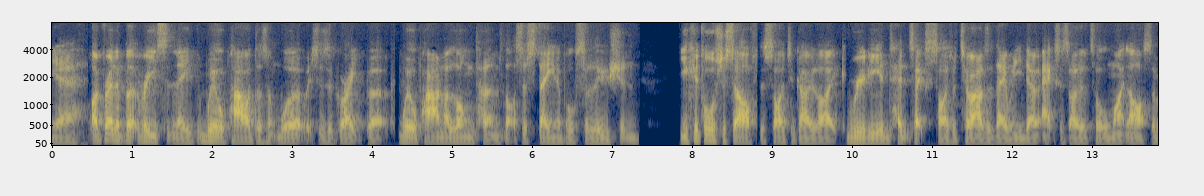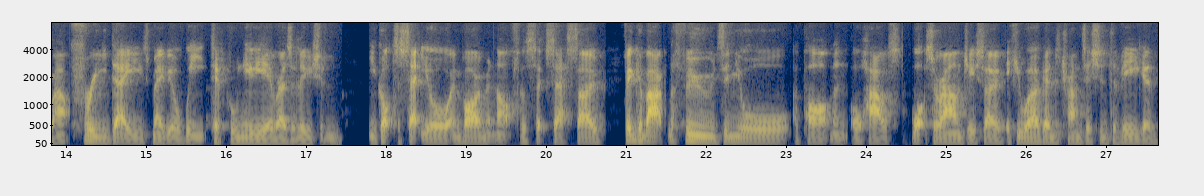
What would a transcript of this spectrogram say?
Yeah, I've read a book recently, Willpower Doesn't Work, which is a great book. Willpower in the long term is not a sustainable solution. You could force yourself to decide to go like really intense exercise for two hours a day when you don't exercise at all, might last about three days, maybe a week, typical New Year resolution. You've got to set your environment up for success. So think about the foods in your apartment or house, what's around you. So if you were going to transition to vegan,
